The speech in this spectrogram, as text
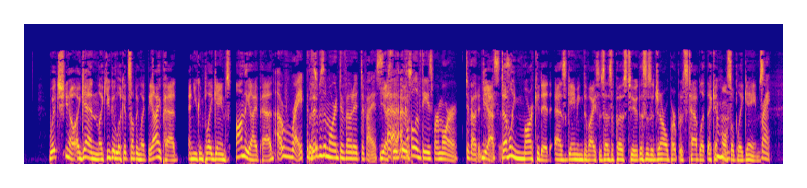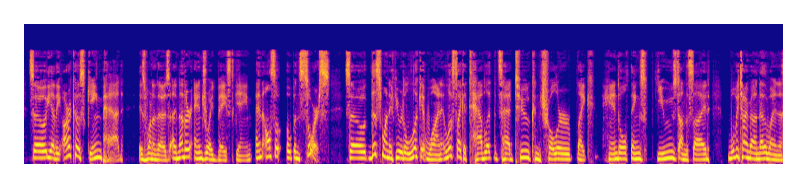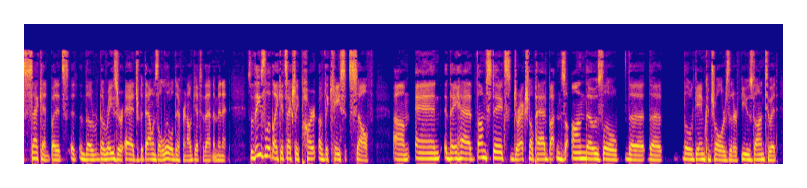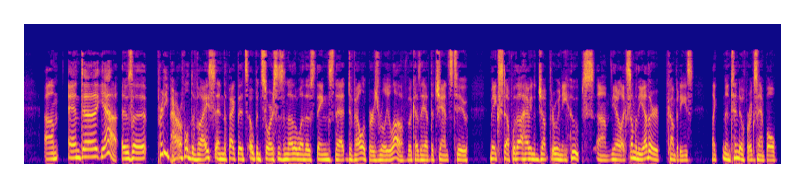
which, you know, again, like you could look at something like the iPad and you can play games on the iPad. Uh, right, but, But this it- was a more devoted device. Yes, a, it a couple of these were more devoted Yes, devices. definitely marketed as gaming devices as opposed to this is a general purpose tablet that can also play games. Right. So yeah, the Archos gamepad is one of those, another Android based game and also open source. So this one, if you were to look at one, it looks like a tablet that's had two controller like handle things fused on the side. We'll be talking about another one in a second, but it's uh, the the Razer Edge, but that one's a little different. I'll get to that in a minute. So these look like it's actually part of the case itself. Um, and they had thumbsticks, directional pad buttons on those little, the, the little game controllers that are fused onto it. Um, and, uh, yeah, it was a pretty powerful device. And the fact that it's open source is another one of those things that developers really love because they have the chance to make stuff without having to jump through any hoops. Um, you know, like some of the other companies, like Nintendo, for example,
